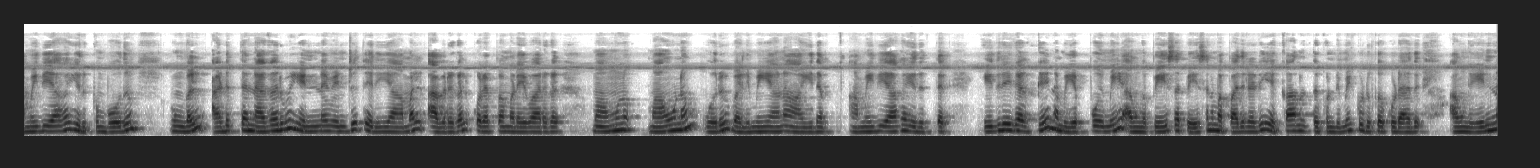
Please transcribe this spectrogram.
அமைதியாக இருக்கும்போது உங்கள் அடுத்த நகர்வு என்னவென்று தெரியாமல் அவர்கள் குழப்பமடைவார்கள். மௌனம் மௌனம் ஒரு வலிமையான ஆயுதம். அமைதியாக இருத்தல். எதிரிகளுக்கு நம்ம எப்போவுமே அவங்க பேச பேச நம்ம பதிலடி எக்காரணத்தை கொண்டுமே கொடுக்கக்கூடாது அவங்க என்ன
